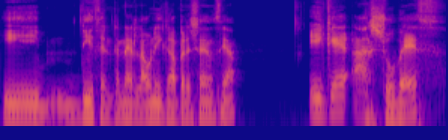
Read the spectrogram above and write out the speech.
y dicen tener la única presencia. Y que a su vez,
